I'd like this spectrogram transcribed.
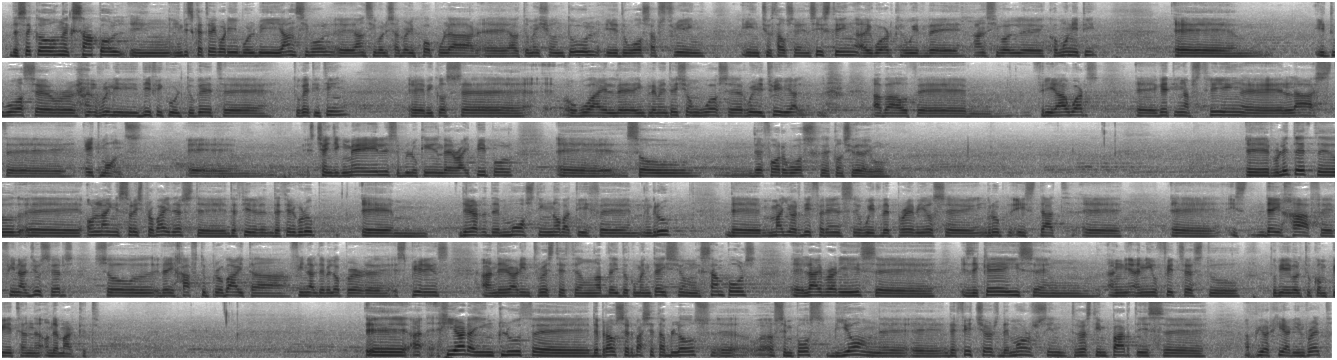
The second example in, in this category will be Ansible. Uh, Ansible is a very popular uh, automation tool. It was upstream in 2016. I worked with the Ansible uh, community. Um, it was uh, really difficult to get, uh, to get it in uh, because while the implementation was really trivial, about um, three hours, getting upstream last eight months. Um, exchanging mails, looking the right people. Uh, so the effort was considerable. Uh, related to uh, online storage providers, the, the, third, the third group, um, they are the most innovative uh, group. The major difference with the previous uh, group is that uh, they have uh, final users, so they have to provide a final developer uh, experience, and they are interested in update documentation, examples, libraries, SDKs, and, and, and, new features to, to be able to compete on, on the market. Uh, here I include uh, the browser-based tableaus uh, as imposed beyond the features. The most interesting part is appear here in red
